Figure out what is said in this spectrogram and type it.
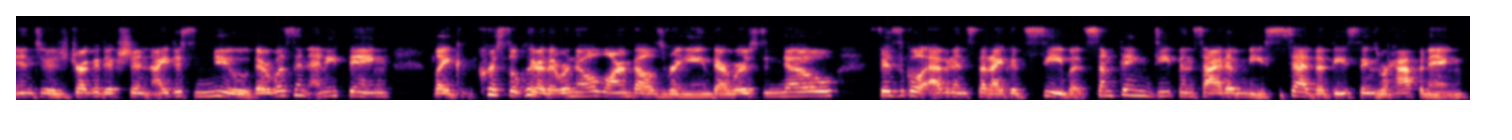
into his drug addiction. I just knew there wasn't anything like crystal clear. There were no alarm bells ringing. There was no physical evidence that I could see, but something deep inside of me said that these things were happening.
